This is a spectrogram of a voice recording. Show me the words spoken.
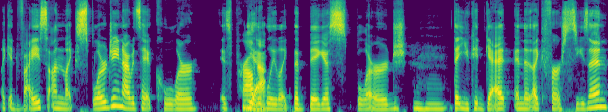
like advice on like splurging i would say a cooler is probably yeah. like the biggest splurge mm-hmm. that you could get in the like first season.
